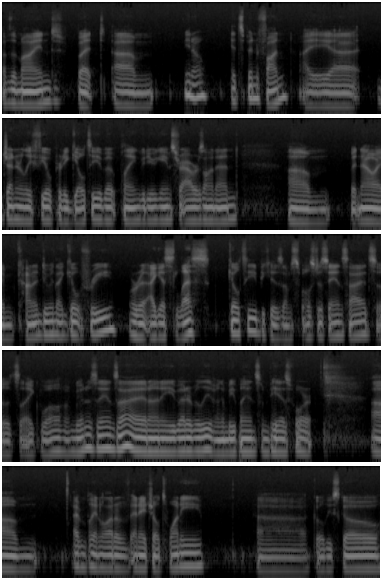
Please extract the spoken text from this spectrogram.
of the mind, but um, you know, it's been fun. I uh, generally feel pretty guilty about playing video games for hours on end, um, but now I'm kind of doing that guilt free, or I guess less guilty because I'm supposed to stay inside. So it's like, well, if I'm gonna stay inside, honey, you better believe I'm gonna be playing some PS4. Um, I've been playing a lot of NHL 20, uh, Go Leafs Go.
